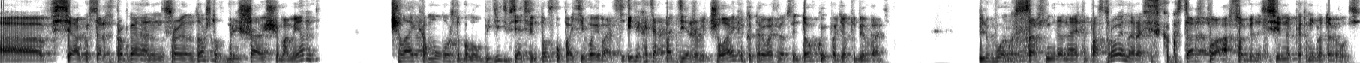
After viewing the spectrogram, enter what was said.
э, вся государственная пропаганда она настроена на то, что в решающий момент человека можно было убедить взять винтовку, пойти воевать. Или хотя бы поддерживать человека, который возьмет винтовку и пойдет убивать. Любое государство мира на это построено, российское государство особенно сильно к этому готовилось.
